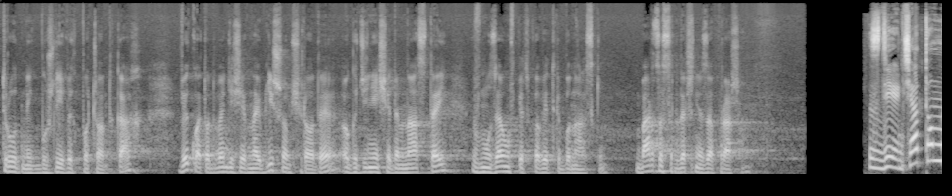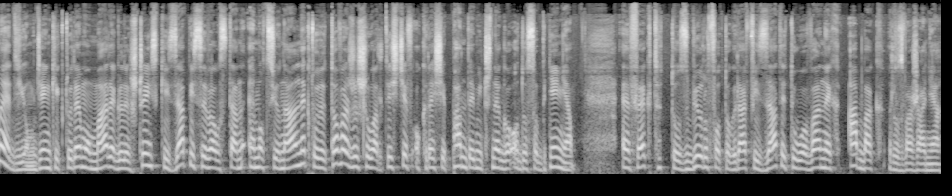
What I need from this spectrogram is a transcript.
trudnych, burzliwych początkach. Wykład odbędzie się w najbliższą środę o godzinie 17 w Muzeum w Piotrkowie Trybunalskim. Bardzo serdecznie zapraszam. Zdjęcia to medium, dzięki któremu Marek Leszczyński zapisywał stan emocjonalny, który towarzyszył artyście w okresie pandemicznego odosobnienia. Efekt to zbiór fotografii zatytułowanych Abak Rozważania.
